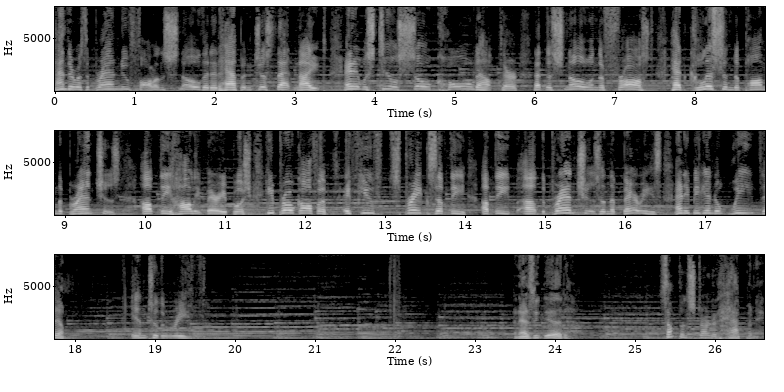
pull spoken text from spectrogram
and there was a brand new fallen snow that had happened just that night. And it was still so cold out there that the snow and the frost had glistened upon the branches of the hollyberry bush. He broke off a, a few sprigs of the, of the, uh, the branches and the berries, and he began to weave them into the wreath. And as he did, something started happening.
